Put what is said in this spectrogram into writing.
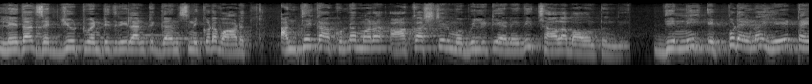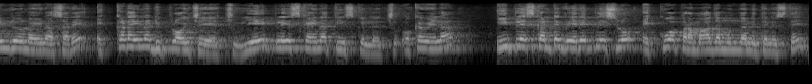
లేదా జెడ్యూ ట్వంటీ త్రీ లాంటి గన్స్ని కూడా వాడచ్చు. అంతేకాకుండా మన ఆకాశ్టీర్ మొబిలిటీ అనేది చాలా బాగుంటుంది. దీన్ని ఎప్పుడైనా ఏ టైంలోనైనా సరే ఎక్కడైనా డిప్లాయ్ చేయొచ్చు. ఏ ప్లేస్కైనా తీసుకెళ్ళొచ్చు. ఒకవేళ ఈ ప్లేస్ కంటే వేరే ప్లేస్లో ఎక్కువ ప్రమాదం ఉందని తెలిస్తే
